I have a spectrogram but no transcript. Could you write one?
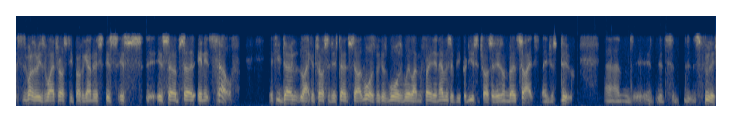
this is one of the reasons why atrocity propaganda is, is, is, is so absurd in itself. If you don't like atrocities, don't start wars because wars will, I'm afraid, inevitably produce atrocities on both sides. They just do. And it's, it's foolish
